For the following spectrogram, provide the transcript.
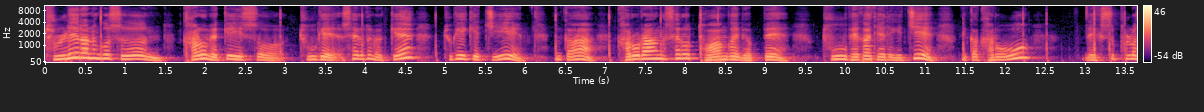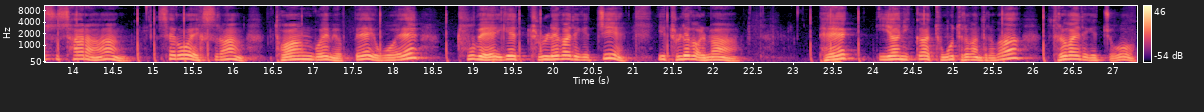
둘레라는 것은 가로 몇 개 있어? 두 개. 세로도 몇 개? 두 개 있겠지. 그러니까 가로랑 세로 더한 거에 몇 배? 두 배가 돼야 되겠지. 그러니까 가로 x 플러스 4랑 세로 x랑 더한 거에 몇 배? 요거에 두 배. 이게 둘레가 되겠지. 이 둘레가 얼마? 100 이하니까 등호 들어가 안 들어가? 들어가야 되겠죠.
